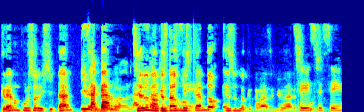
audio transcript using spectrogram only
Crear un curso digital y venderlo. si eso es lo que estás buscando, eso es lo que te vas a ayudar. Sí, sí, sí.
